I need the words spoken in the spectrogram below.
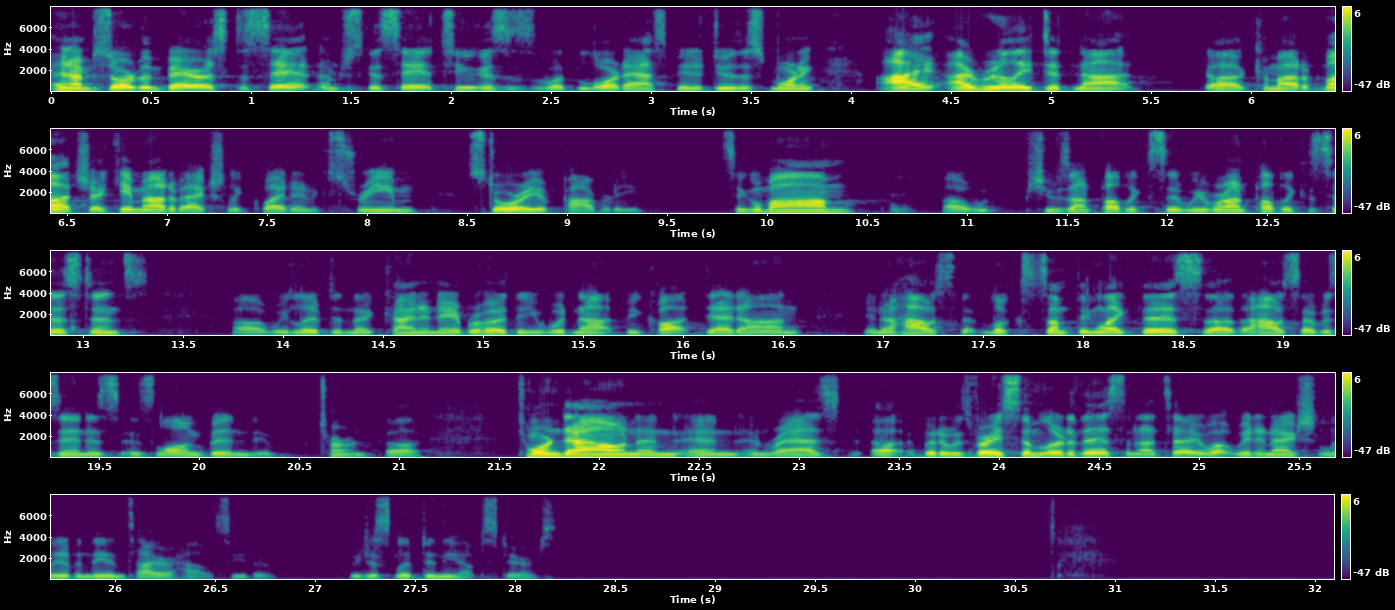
and I'm sort of embarrassed to say it. I'm just going to say it to you because this is what the Lord asked me to do this morning. I, I really did not uh, come out of much. I came out of actually quite an extreme story of poverty. Single mom. Uh, she was on public. We were on public assistance. Uh, we lived in the kind of neighborhood that you would not be caught dead on in a house that looks something like this. Uh, the house I was in has, has long been turned, uh, torn down and, and, and razzed, uh, but it was very similar to this. And I'll tell you what, we didn't actually live in the entire house either. We just lived in the upstairs.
